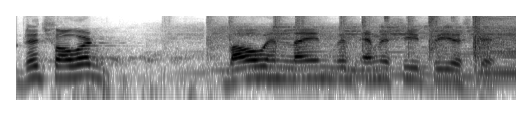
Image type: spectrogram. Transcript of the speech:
bridge forward, bow in line with MSC Trieste.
